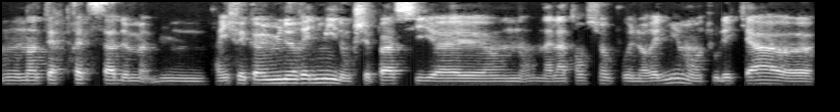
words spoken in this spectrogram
on interprète ça de enfin, il fait quand même une heure et demie donc je sais pas si euh, on, a l'attention pour une heure et demie mais en tous les cas euh,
